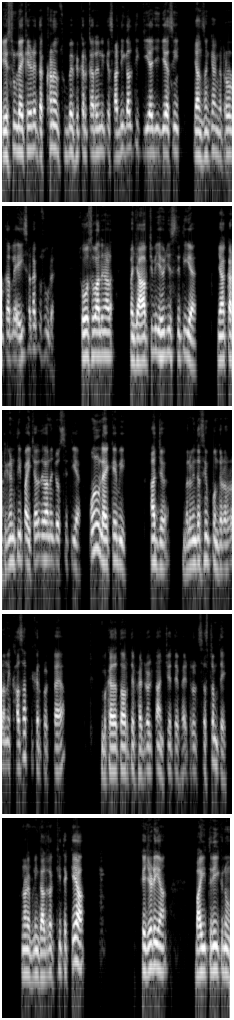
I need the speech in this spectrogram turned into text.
ਇਸ ਨੂੰ ਲੈ ਕੇ ਜਿਹੜੇ ਦੱਖਣ ਸੂਬੇ ਫਿਕਰ ਕਰ ਰਹੇ ਨੇ ਕਿ ਸਾਡੀ ਗਲਤੀ ਕੀ ਹੈ ਜੀ ਜੇ ਅਸੀਂ ਜਨਸੰਖਿਆ ਕੰਟਰੋਲ ਕਰ ਲਿਆ ਇਹੀ ਸਾਡਾ ਕਸੂਰ ਹੈ। ਸੋ ਉਸ ਹਵਾਲੇ ਨਾਲ ਪੰਜਾਬ 'ਚ ਵੀ ਇਹੋ ਜਿਹੀ ਸਥਿਤੀ ਹੈ। ਜਾਂ ਘੱਟ ਗਿਣਤੀ ਭਾਈਚਾਰੇ ਦੇ ਵੱਲ ਜੋ ਸਥਿਤੀ ਹੈ ਉਹਨੂੰ ਲੈ ਕੇ ਵੀ ਅੱਜ ਬਲਵਿੰਦਰ ਸਿੰਘ ਭੁੰਦੜ ਹੋਰਾਂ ਨੇ ਖਾਸਾ ਫਿਕਰ ਪ੍ਰਗਟਾਇਆ। ਬਕਾਇਦਾ ਤੌਰ ਤੇ ਫੈਡਰਲ ਢਾਂਚੇ ਤੇ ਫੈਡਰਲ ਸਿਸਟਮ ਤੇ ਉਹਨਾਂ ਨੇ ਆਪਣੀ ਗੱਲ ਰੱਖੀ ਤੇ ਕਿਹਾ ਕਿ ਜਿਹੜੀਆਂ 22 ਤਰੀਕ ਨੂੰ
